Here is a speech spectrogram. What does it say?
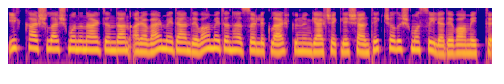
İlk karşılaşmanın ardından ara vermeden devam eden hazırlıklar günün gerçekleşen tek çalışmasıyla devam etti.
